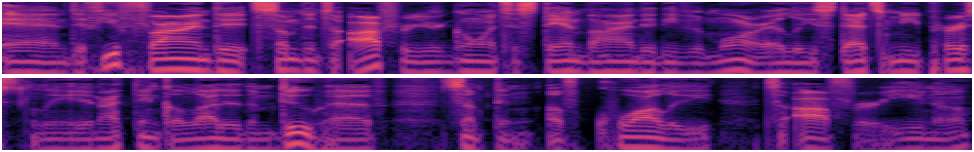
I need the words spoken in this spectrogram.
And if you find it something to offer, you're going to stand behind it even more. At least that's me personally. And I think a lot of them do have something of quality to offer, you know?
